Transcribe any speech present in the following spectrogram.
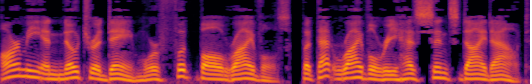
Army and Notre Dame were football rivals, but that rivalry has since died out.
